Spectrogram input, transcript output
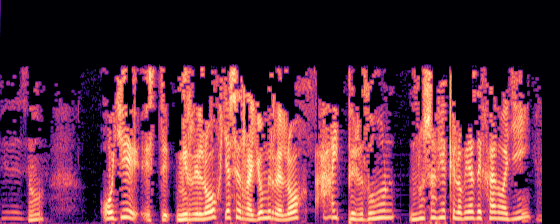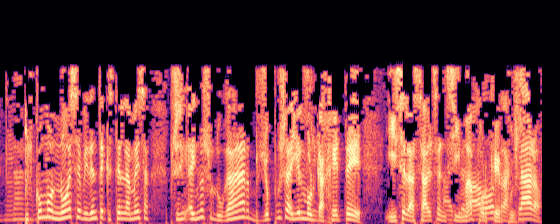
Sí, sí, sí. ¿no? Oye, este, mi reloj, ya se rayó mi reloj. Ay, perdón, no sabía que lo habías dejado allí. Claro. Pues cómo no es evidente que esté en la mesa. Pues sí, ahí no es su lugar. Pues yo puse ahí el molcajete y hice la salsa encima porque otra, pues claro.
